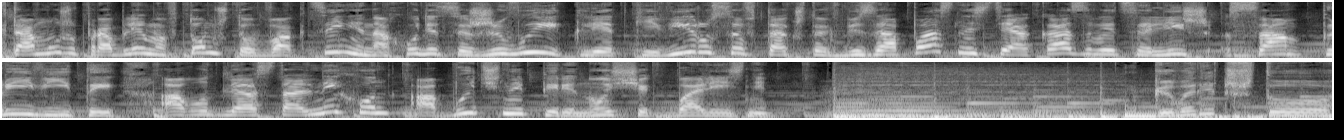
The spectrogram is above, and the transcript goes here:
К тому же проблема в том, что в вакцине находятся живые клетки вирусов, так что в безопасности оказывается лишь сам привитый, а вот для остальных он обычный переносчик болезни. Говорят, что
